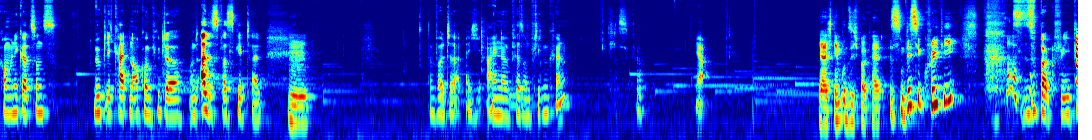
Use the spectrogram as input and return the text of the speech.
Kommunikationsmöglichkeiten, auch Computer und alles, was es gibt halt. Hm. Dann wollte eine Person fliegen können. Klassiker. Ja. Ja, ich nehme Unsichtbarkeit. Ist ein bisschen creepy. Super creepy.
